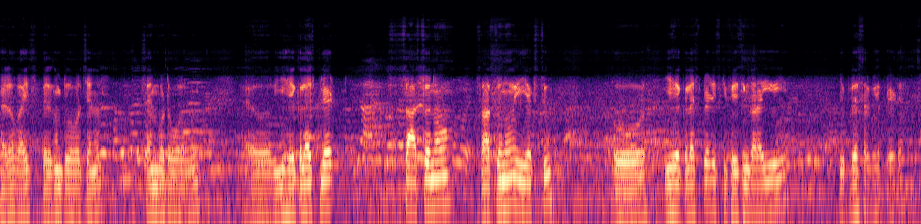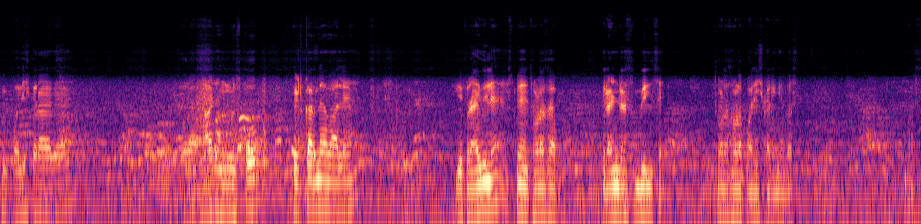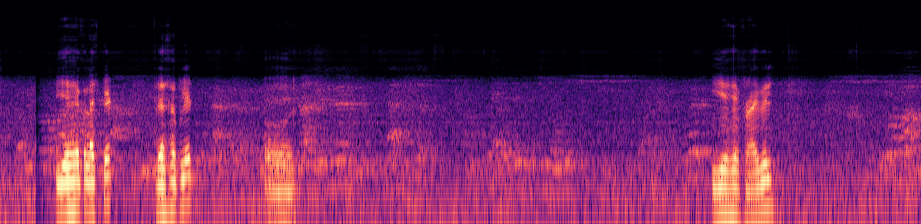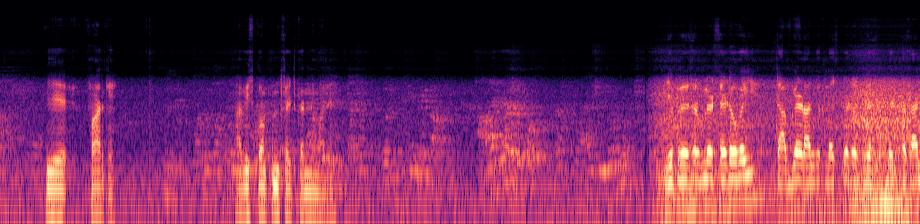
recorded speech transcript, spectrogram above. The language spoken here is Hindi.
Hello guys welcome to our channel Sam Moto और ये है क्लच प्लेट सात सौ नौ, सात सौ नौ ई एक्स टू और ये है क्लच प्लेट इसकी फेसिंग कराई गई है। ये प्रेशर की प्लेट है, इसमें पॉलिश कराया गया है। और आज हम इसको फिट करने वाले हैं। ये फ्राई व्हील है, इसमें थोड़ा सा ग्राइंडर बिल से थोड़ा थोड़ा पॉलिश करेंगे बस। बस। ये है क्लच प्लेट प्रेशर प्लेट और ये है फ्राई व्हील। ये फार्क है। अब इसको अपन सेट करने वाले हैं। ये प्रेशर प्लेट सेट हो गई। टॉप गियर डाल के क्लच प्लेट और प्रेशर प्लेट फंसा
